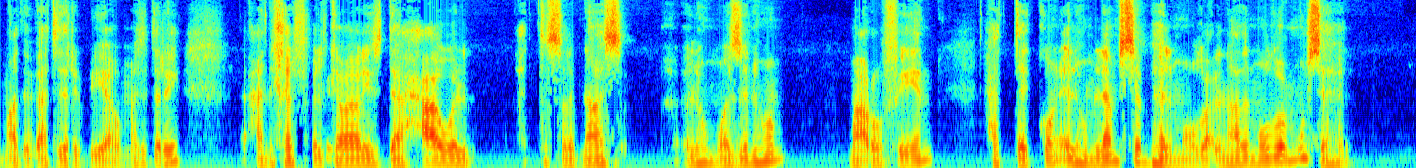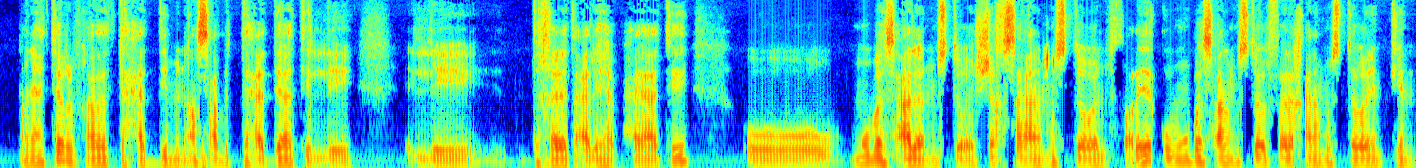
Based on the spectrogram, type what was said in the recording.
ما أدري إذا تدري بي أو ما تدري يعني خلف الكواليس دا أحاول أتصل بناس لهم وزنهم معروفين حتى يكون لهم لمسة بهالموضوع لأن هذا الموضوع مو سهل. أنا أعترف هذا التحدي من أصعب التحديات اللي اللي دخلت عليها بحياتي. ومو بس على مستوى الشخص على مستوى الفريق ومو بس على مستوى الفريق على مستوى يمكن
